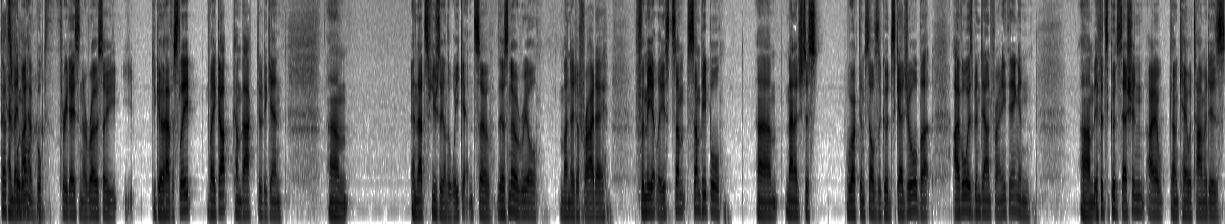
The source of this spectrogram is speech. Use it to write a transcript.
That's and they might on. have booked three days in a row. So you, you, you go have a sleep, wake up, come back, do it again. Um, and that's usually on the weekend. So there's no real Monday to Friday, for me at least. Some some people um, manage to work themselves a good schedule, but I've always been down for anything. And um, if it's a good session, I don't care what time it is.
